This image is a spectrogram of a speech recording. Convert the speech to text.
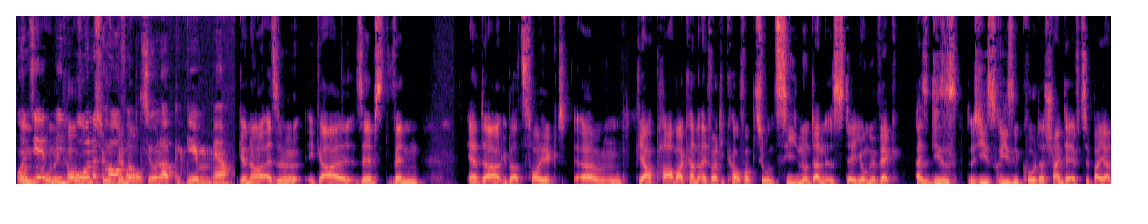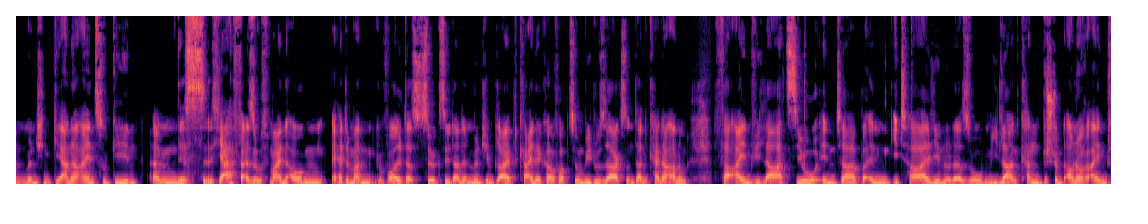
Und, und sie hätten ohne ihn Kaufoption, ohne. Kaufoption genau. abgegeben, ja. Genau, also egal, selbst wenn er da überzeugt, ähm, ja, Parma kann einfach die Kaufoption ziehen und dann ist der Junge weg. Also dieses, dieses Risiko, das scheint der FC Bayern München gerne einzugehen. Ähm, das, ja, also aus meinen Augen hätte man gewollt, dass Zirkse dann in München bleibt. Keine Kaufoption, wie du sagst. Und dann, keine Ahnung, Verein wie Lazio, Inter in Italien oder so. Milan kann bestimmt auch noch einen,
